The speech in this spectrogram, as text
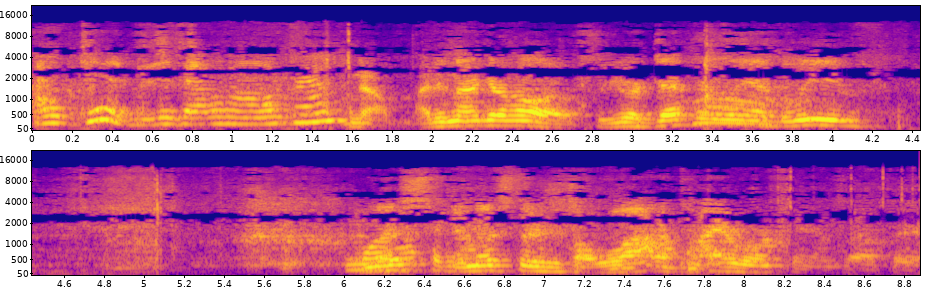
I did. Is that one hologram? No, I did not get a hollow. So you are definitely, I oh. believe, unless, unless there's just a lot of Pyro fans out there,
